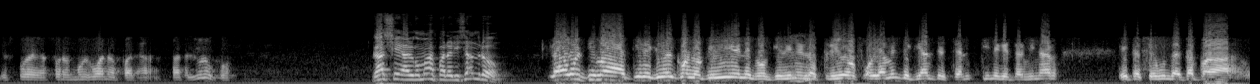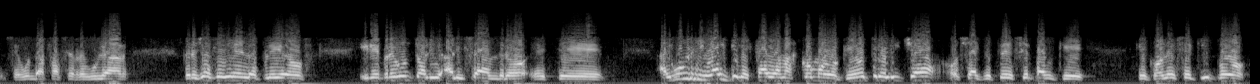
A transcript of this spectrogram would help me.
después fueron muy buenos para, para el grupo. Galle algo más para Lisandro la última tiene que ver con lo que viene con que vienen los playoffs. Obviamente que antes tiene que terminar esta segunda etapa segunda fase regular pero ya se vienen los playoffs y le pregunto a, Lisandro este ¿Algún rival que les caiga más cómodo que otro, Licha? O sea, que ustedes sepan que, que con ese equipo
